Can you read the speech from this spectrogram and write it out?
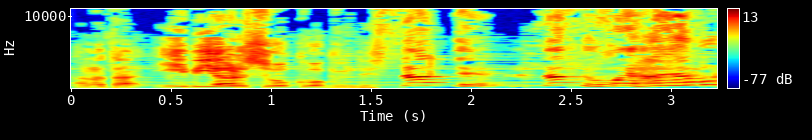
あなた EBR 症候群です。だって、だってお前ハヤボルト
